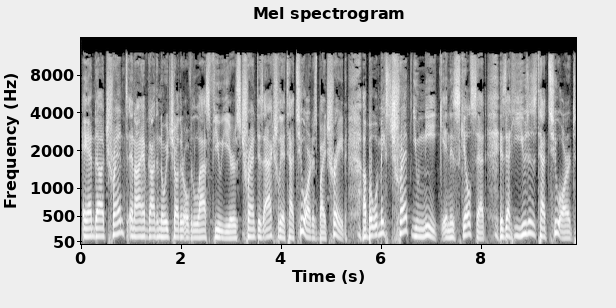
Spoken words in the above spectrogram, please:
And uh, Trent and I have gotten to know each other over the last few years. Trent is actually a tattoo artist by trade. Uh, but what makes Trent unique in his skill set is that he uses tattoo art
